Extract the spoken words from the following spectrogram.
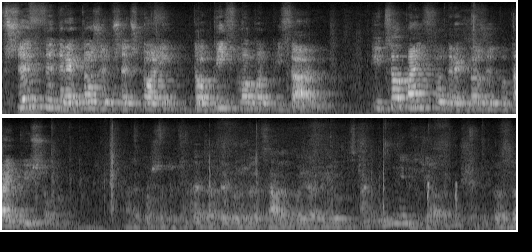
wszyscy dyrektorzy przedszkoli to pismo podpisali. I co państwo dyrektorzy tutaj piszą? Ale proszę przeczytać dlatego, że całe, bo ja tego pisma nie widziałem. To jest...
